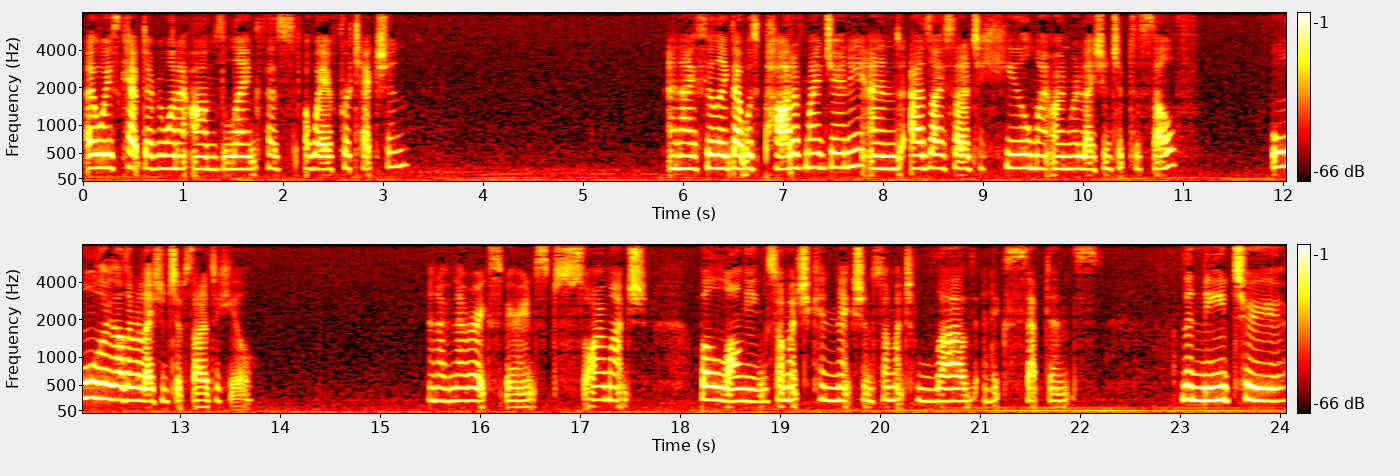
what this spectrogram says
I always kept everyone at arm's length as a way of protection. And I feel like that was part of my journey. And as I started to heal my own relationship to self, all those other relationships started to heal. And I've never experienced so much belonging, so much connection, so much love and acceptance. The need to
